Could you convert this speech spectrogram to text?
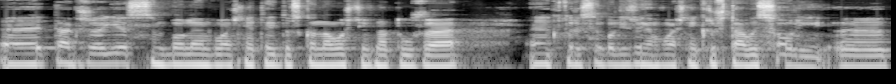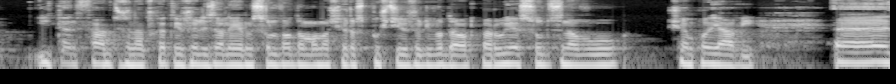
E, Także jest symbolem właśnie tej doskonałości w naturze, e, które symbolizują właśnie kryształy soli. E, I ten fakt, że na przykład jeżeli zalejemy sól wodą, ono się rozpuści, jeżeli woda odparuje, sól znowu się pojawi. E,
